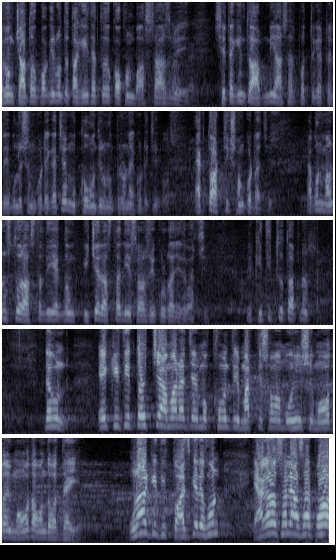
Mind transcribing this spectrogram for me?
এবং চাতক পাখির মতো তাকিয়ে থাকতে কখন বাসটা আসবে। সেটা কিন্তু আপনি আসার পর থেকে একটা রেভলিউশন ঘটে গেছে মুখ্যমন্ত্রীর অনুপ্রেরণায় ঘটেছে। এক তো আর্থিক সংকট আছে। এখন মানুষ তো রাস্তা দিয়ে একদম পিচের রাস্তা দিয়ে সরাসরি কলকাতা যেতে পারছে। এর কৃতিত্ব তো আপনার? দেখুন এই কৃতিত্ব হচ্ছে আমার রাজ্যের মুখ্যমন্ত্রী মাতৃসমা মহিষী মমতা মমতা বন্দ্যোপাধ্যায়ের। ওনার কৃতিত্ব। আজকে দেখুন এগারো সালে আসার পর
